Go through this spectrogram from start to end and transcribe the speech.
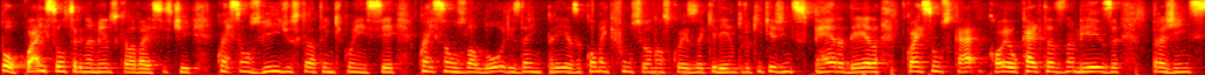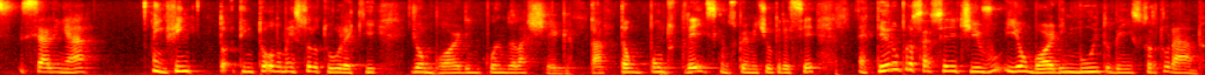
Pô, quais são os treinamentos que ela vai assistir? Quais são os vídeos que ela tem que conhecer? Quais são os valores da empresa? Como é que funcionam as coisas aqui dentro? O que, que a gente espera dela? Quais são os qual é o cartas na mesa para a gente se alinhar? Enfim, tem toda uma estrutura aqui de onboarding quando ela chega, tá? Então, ponto 3 que nos permitiu crescer é ter um processo seletivo e onboarding muito bem estruturado.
